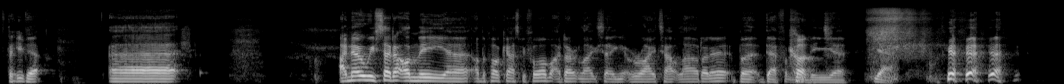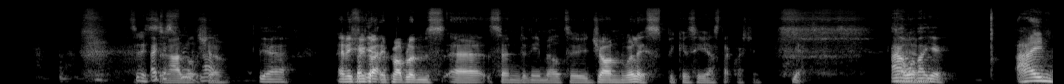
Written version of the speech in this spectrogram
Steve. Yeah. Uh, I know we've said it on the uh, on the podcast before, but I don't like saying it right out loud on it. But definitely the uh, yeah, It's, it's an adult that- show. yeah. And if But you've got any problems, uh, send an email to John Willis because he asked that question. Yeah. Al, what Um, about you? I'm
